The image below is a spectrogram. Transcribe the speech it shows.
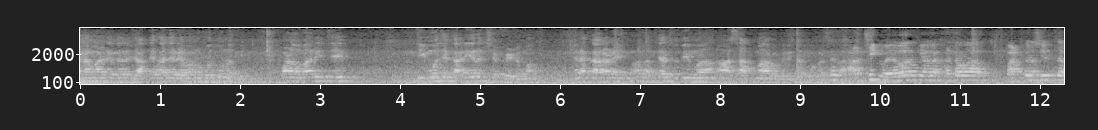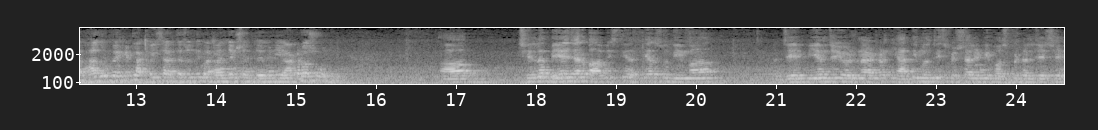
એના માટે તેને જાતે હાજર રહેવાનું હોતું નથી. પણ અમારી જે ટીમો જે કાર્યરત છે ફિલ્ડમાં, એના કારણે અત્યાર સુધીમાં આ સાતમા આરોપીની ધરપકડ છે. આર્થિક વ્યવહાર કે આના ખાતામાં પાર્ટનરશિપના ભાગરૂપે કેટલાક પૈસા અત્યાર સુધીમાં ટ્રાન્ઝેક્શન થયું આંકડો શું છેલ્લા બે હજાર બાવીસથી અત્યાર સુધીમાં જે પીએમજે યોજના હેઠળ ખ્યાતિ મલ્ટી સ્પેશિયાલિટી હોસ્પિટલ જે છે,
